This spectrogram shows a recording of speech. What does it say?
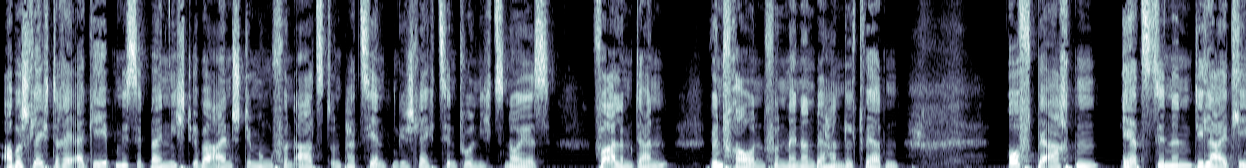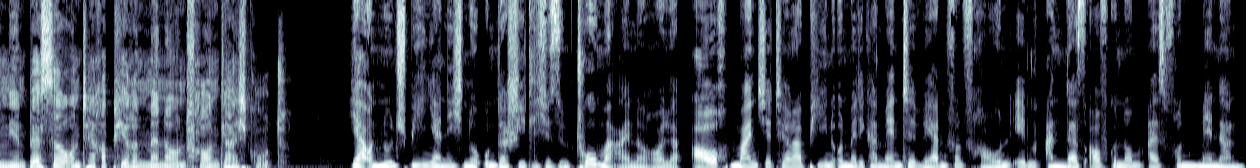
aber schlechtere Ergebnisse bei Nichtübereinstimmung von Arzt und Patientengeschlecht sind wohl nichts Neues. Vor allem dann, wenn Frauen von Männern behandelt werden. Oft beachten Ärztinnen die Leitlinien besser und therapieren Männer und Frauen gleich gut. Ja, und nun spielen ja nicht nur unterschiedliche Symptome eine Rolle. Auch manche Therapien und Medikamente werden von Frauen eben anders aufgenommen als von Männern.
